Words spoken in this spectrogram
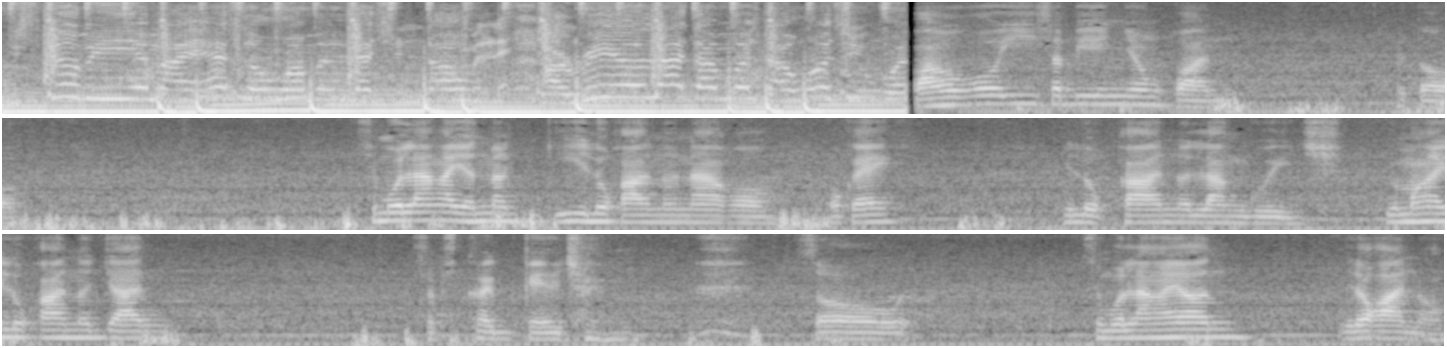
You still be in my head, so I'ma let you know. I realize how much I want you when. Bago ko isabihin yung kwan, ito. Simula ngayon, mag-Ilocano na ako. Okay? Ilocano language. Yung mga Ilocano dyan, subscribe kayo dyan. so, simula ngayon, Ilocano.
